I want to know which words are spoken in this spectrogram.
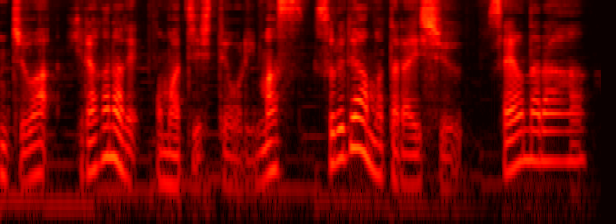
ンチュはひらがなでお待ちしております。それではまた来週。さようなら。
